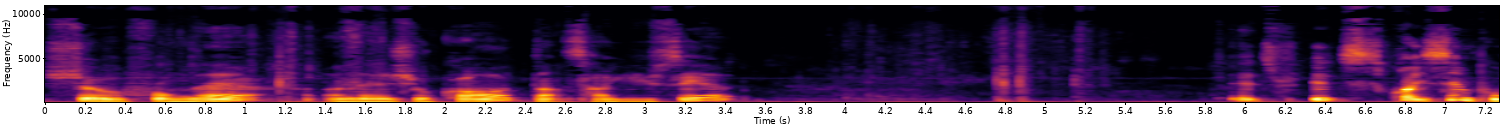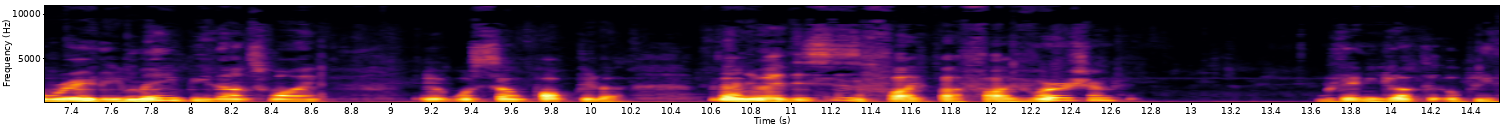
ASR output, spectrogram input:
show from there. And there's your card. That's how you see it. It's, it's quite simple, really. Maybe that's why it was so popular. But anyway, this is a 5x5 version. With any luck, it'll be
